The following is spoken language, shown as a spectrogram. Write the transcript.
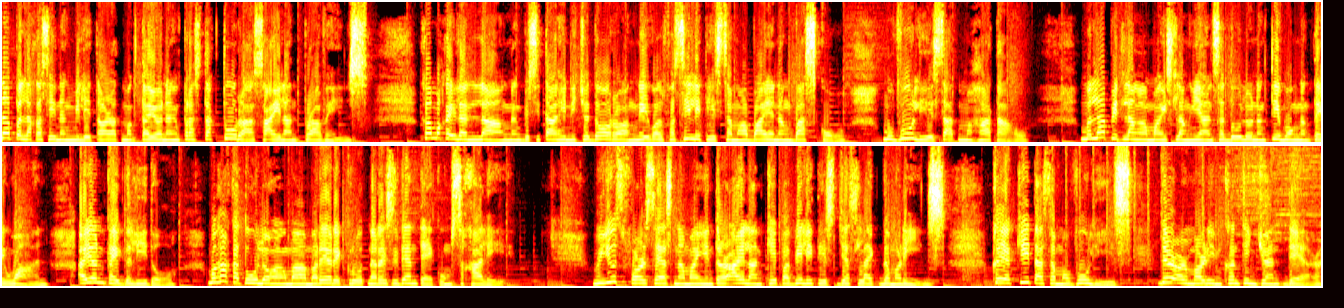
na palakasin ng militar at magtayo ng infrastruktura sa Island Province. Kamakailan lang nang bisitahin ni Chidoro ang naval facilities sa mga bayan ng Basco, Muvulis at Mahataw. Malapit lang ang mga islang yan sa dulo ng timong ng Taiwan. Ayon kay Galido, makakatulong ang mga marerecruit na residente kung sakali. We use forces na may inter-island capabilities just like the Marines. Kaya kita sa Mavulis, there are Marine contingent there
